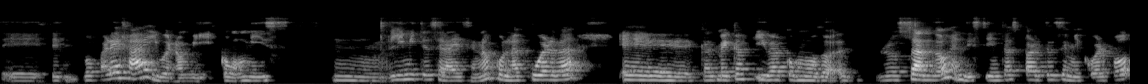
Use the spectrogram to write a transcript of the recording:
eh, tengo pareja y bueno, mi, como mis mm, límites era ese, ¿no? Con la cuerda Calmeca iba como rozando en distintas partes de mi cuerpo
